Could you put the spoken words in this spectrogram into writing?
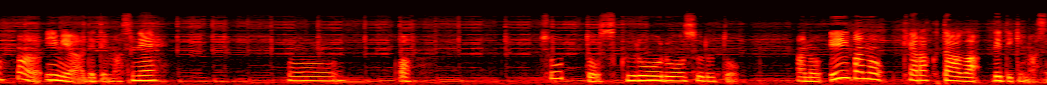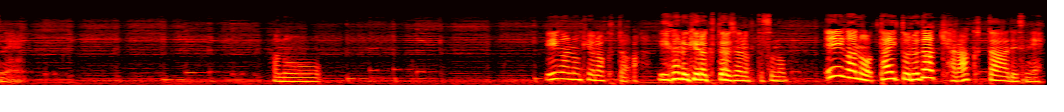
あ。まあ、意味は出てますね。うん。あ、ちょっとスクロールをすると、あの、映画のキャラクターが出てきますね。あの、映画のキャラクター、あ、映画のキャラクターじゃなくて、その、映画のタイトルがキャラクターですね。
